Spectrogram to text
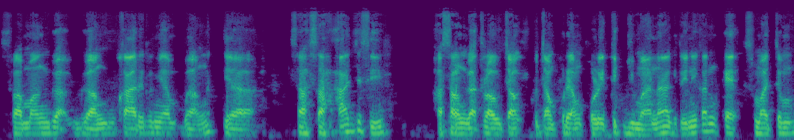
selama nggak ganggu karirnya banget ya sah-sah aja sih. Asal nggak terlalu ikut campur yang politik gimana gitu. Ini kan kayak semacam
